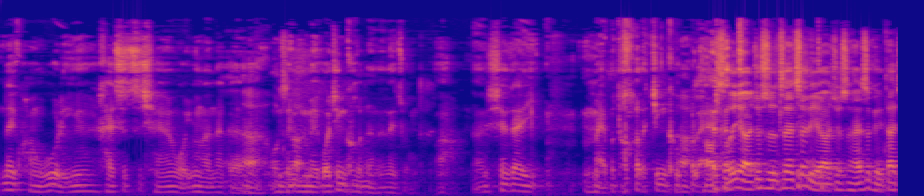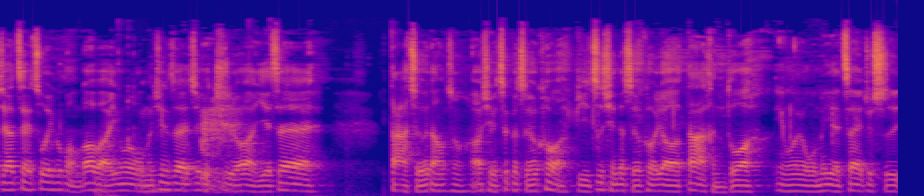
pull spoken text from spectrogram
那款五五零还是之前我用的那个我知道美美国进口的那种啊，呃，现在买不到了，进口不来。所以啊，就是在这里啊，就是还是给大家再做一个广告吧，因为我们现在这个机油啊也在打折当中，而且这个折扣啊比之前的折扣要大很多，因为我们也在就是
